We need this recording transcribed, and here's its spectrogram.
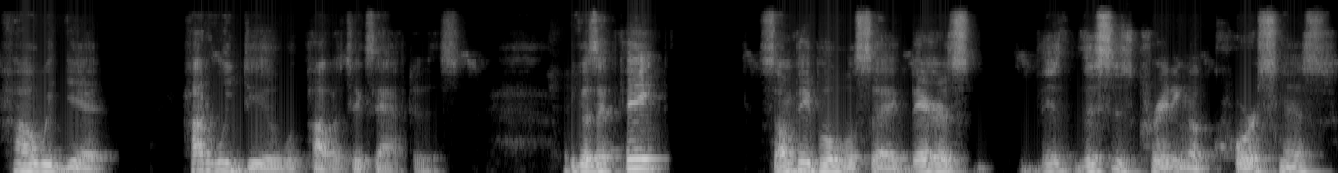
how we get, how do we deal with politics after this? Because I think some people will say there's this, this is creating a coarseness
